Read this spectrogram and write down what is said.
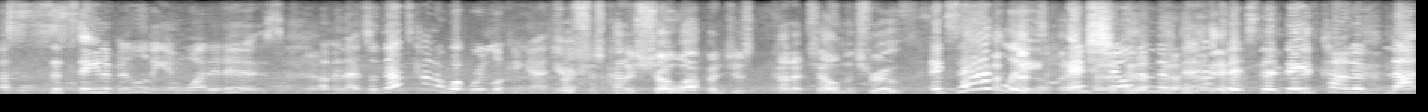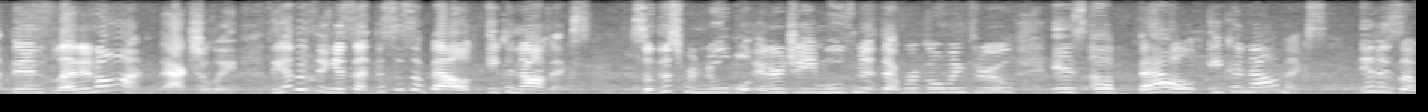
sustainability and what it is. Yeah. Um, and that, so that's kind of what we're looking at So here. it's just kind of show up and just kind of tell them the truth. Exactly, and show them the benefits that they've kind of not been let in on, actually. The other thing is that this is about economics. So this renewable energy movement that we're going through is about economics. It is a,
